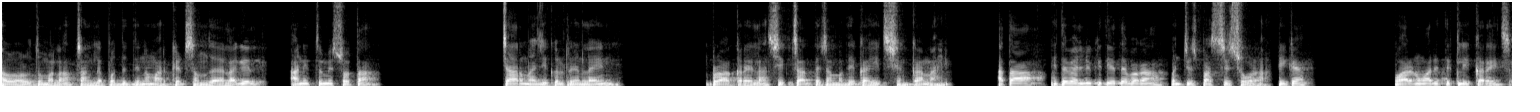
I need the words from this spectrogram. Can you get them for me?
हळूहळू तुम्हाला चांगल्या पद्धतीनं मार्केट समजायला लागेल आणि तुम्ही स्वतः चार मॅजिकल ट्रेन लाईन ड्रॉ करायला शिकचाल त्याच्यामध्ये काहीच शंका नाही. आता इथे व्हॅल्यू किती येते बघा? पंचवीस पाचशे सोळा. ठीक आहे? वारंवार इथे क्लिक करायचं.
